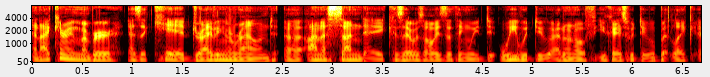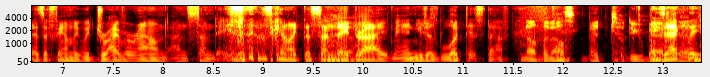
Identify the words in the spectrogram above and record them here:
and I can remember as a kid driving around uh, on a Sunday because that was always the thing we do, we would do. I don't know if you guys would do, but like as a family, we'd drive around on Sundays. it was kind of like the Sunday drive, man. You just looked at stuff. Nothing else but to do back Exactly,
